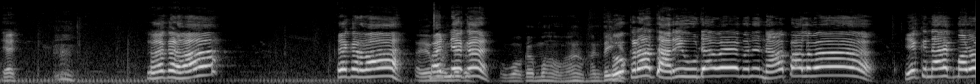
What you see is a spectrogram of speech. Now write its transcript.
તો એ કરવા? એ કરવા? બંને કર. વગરમાં હંધાઈ છોકરા તારી ઉડાવે મને ના પાલવા. એક ના એક મારો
